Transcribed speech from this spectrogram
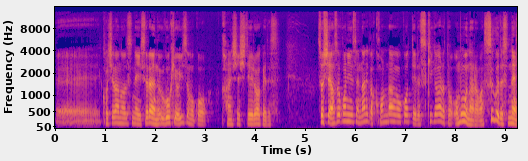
えー、こちらのですねイスラエルの動きをいつもこう監視しているわけです。そしてあそこにですね何か混乱が起こっている隙があると思うならばすぐですね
